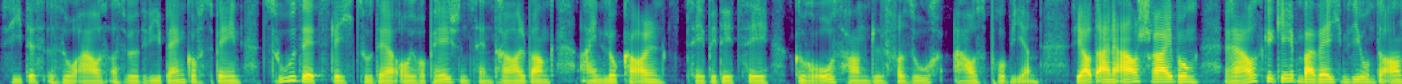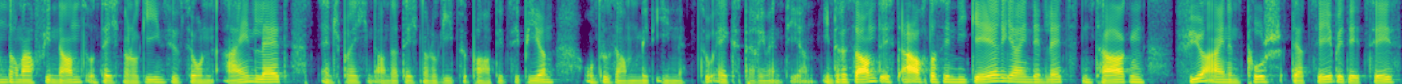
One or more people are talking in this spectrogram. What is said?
sieht es so aus, als würde die Bank of Spain zusätzlich zu der Europäischen Zentralbank einen lokalen CBDC Großhandelversuch ausprobieren. Sie hat eine Ausschreibung rausgegeben, bei welchem sie unter anderem auch Finanz- und Technologieinstitutionen einlädt, entsprechend an der Technologie zu partizipieren und zusammen mit ihnen zu experimentieren. Interessant ist auch, dass in Nigeria in den letzten Tagen für einen Push der CBDCs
